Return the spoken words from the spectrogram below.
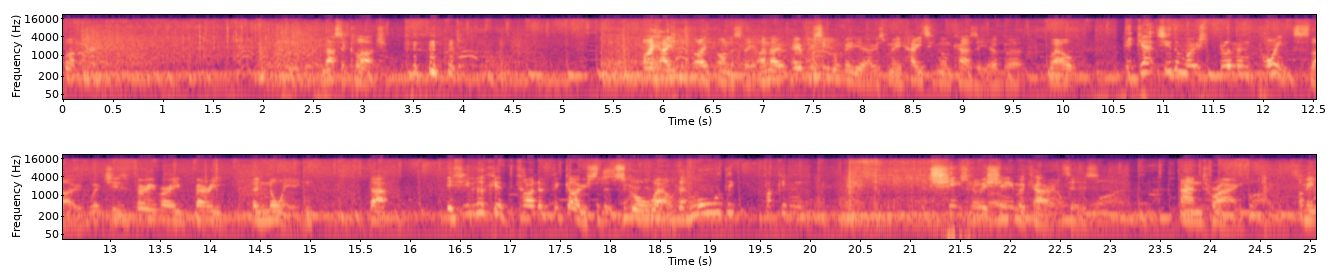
Well, that's a clutch. I hate, I honestly, I know every single video is me hating on Kazuya, but, well, he gets you the most bloomin' points though, which is very, very, very annoying. That if you look at kind of the ghosts that score well, they're all the fucking cheap Mishima characters and Hwoarang. I mean,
